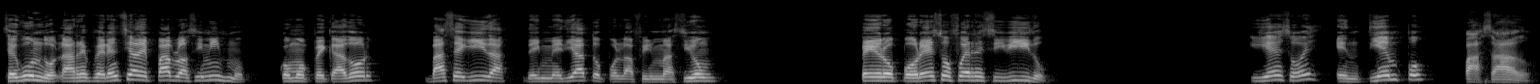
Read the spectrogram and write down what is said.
Segundo, la referencia de Pablo a sí mismo como pecador va seguida de inmediato por la afirmación, pero por eso fue recibido. Y eso es en tiempo pasado.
